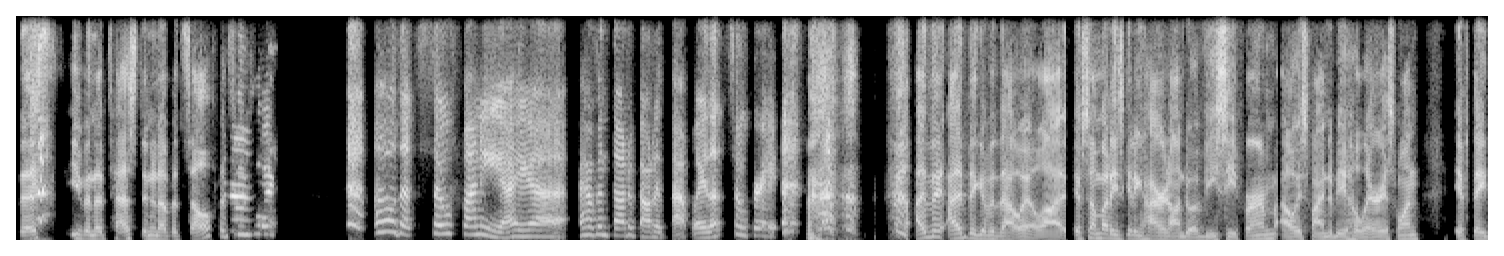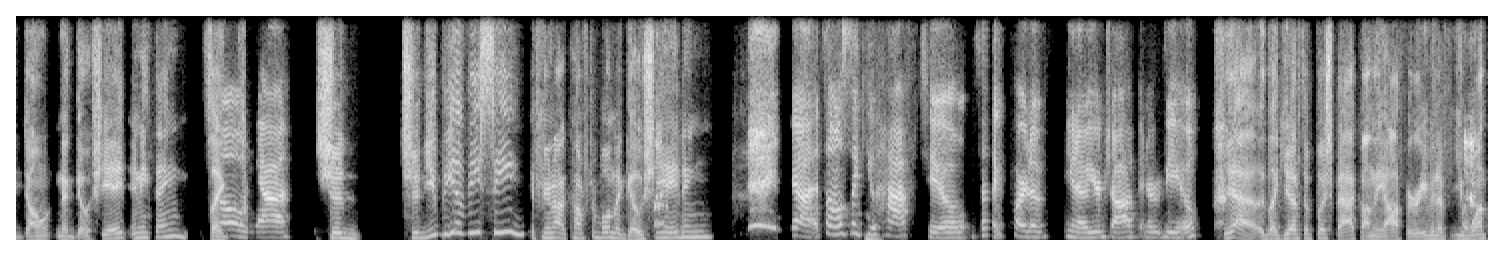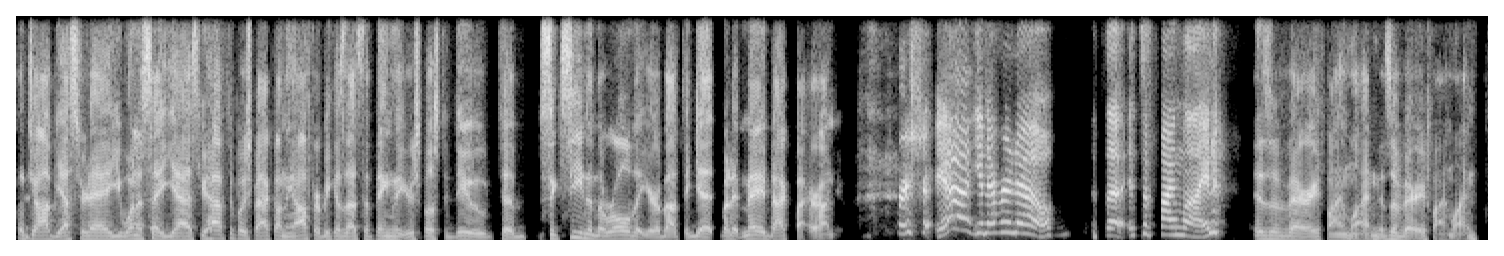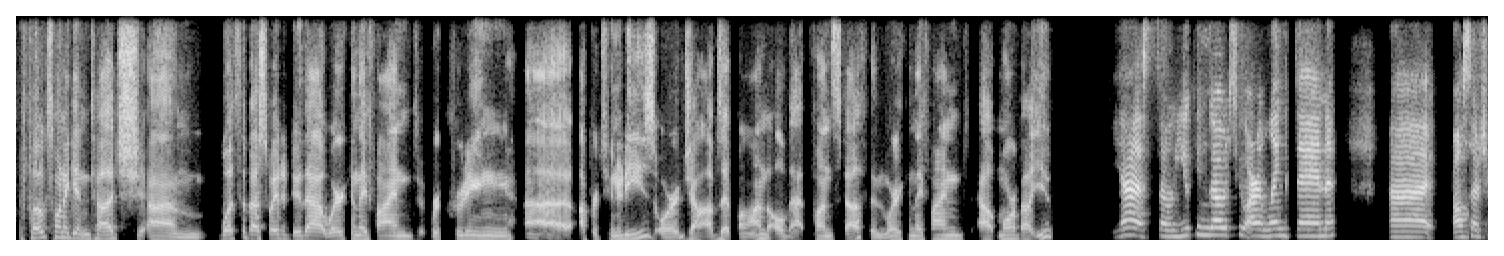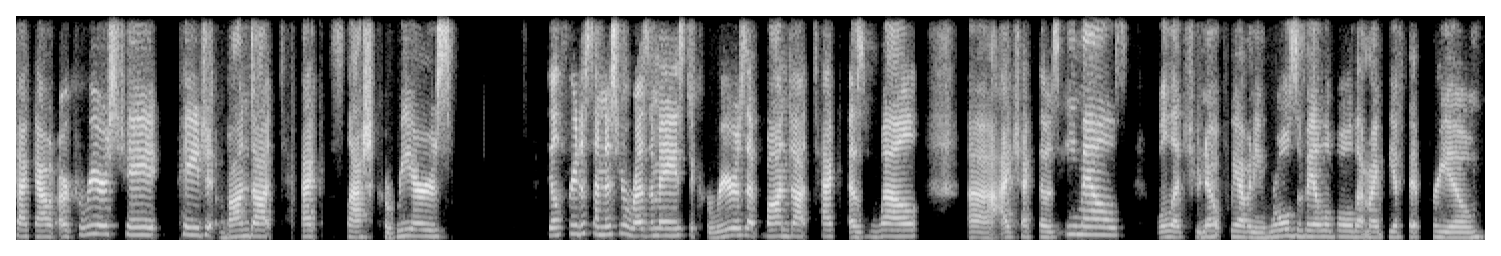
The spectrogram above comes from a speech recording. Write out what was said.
this even a test in and of itself? It seems like. Oh, that's so funny. I uh I haven't thought about it that way. That's so great. I think I think of it that way a lot. If somebody's getting hired onto a VC firm, I always find to be a hilarious one. If they don't negotiate anything, it's like oh yeah. should should you be a VC if you're not comfortable negotiating? Yeah. It's almost like you have to. It's like part of, you know, your job interview. Yeah, like you have to push back on the offer, even if you want the job yesterday, you want to say yes, you have to push back on the offer because that's the thing that you're supposed to do to succeed in the role that you're about to get, but it may backfire on you. For sure. Yeah, you never know. It's a it's a fine line. Is a very fine line. It's a very fine line. If folks want to get in touch, um, what's the best way to do that? Where can they find recruiting uh, opportunities or jobs at Bond? All that fun stuff, and where can they find out more about you? Yes. So you can go to our LinkedIn. Uh, also check out our careers cha- page bond.tech slash careers. Feel free to send us your resumes to careers at bond.tech as well. Uh, I check those emails. We'll let you know if we have any roles available that might be a fit for you.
